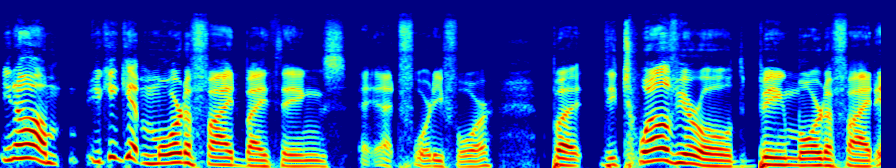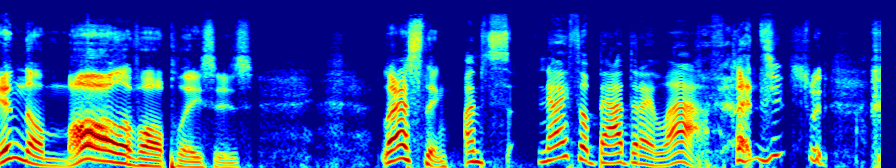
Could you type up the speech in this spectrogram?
you know, you can get mortified by things at 44, but the 12 year old being mortified in the mall of all places. Last thing. I'm s- now. I feel bad that I laughed. I just went,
